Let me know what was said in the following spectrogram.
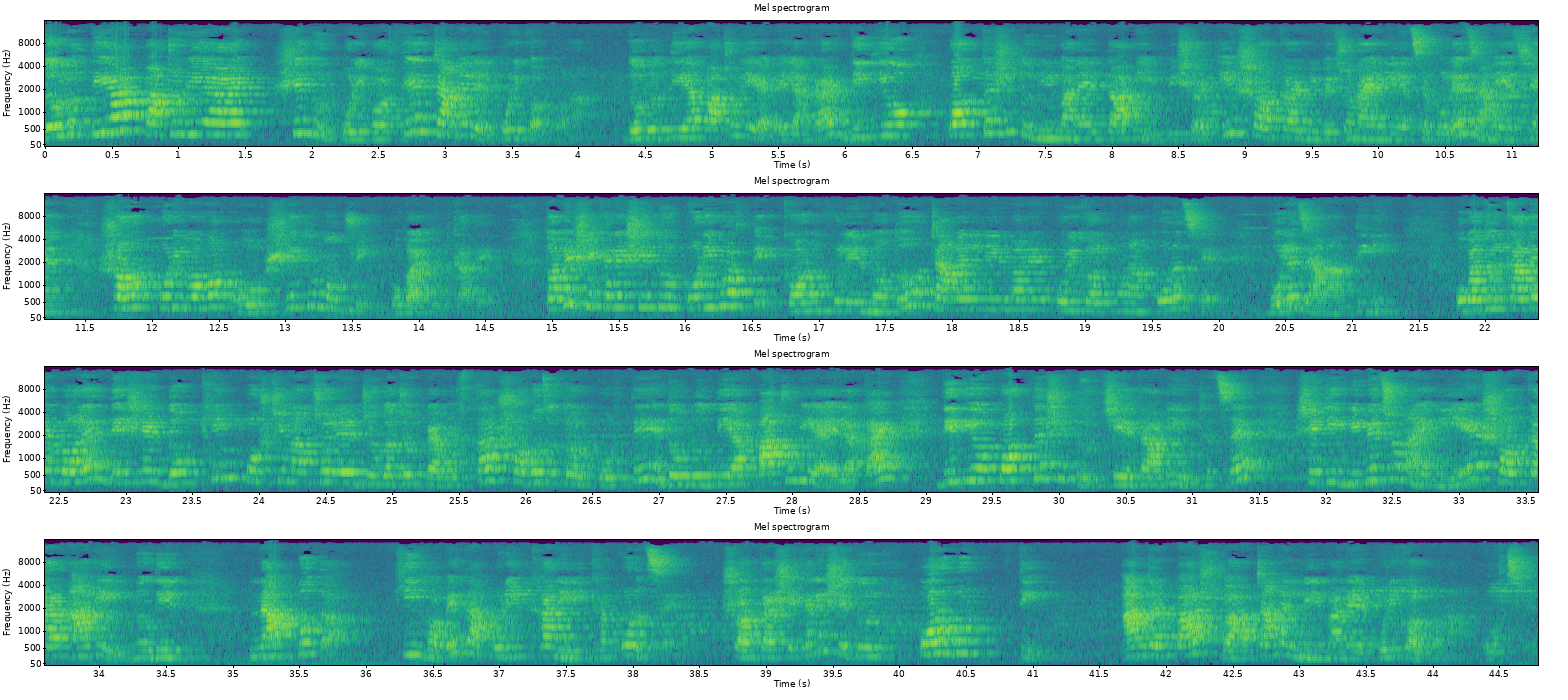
দৌলতদিয়া পাটুরিয়ায় সেতুর পরিবর্তে টানেলের পরিকল্পনা। দৌলতদিয়া পাটুরিয়া এলাকার দ্বিতীয় পদ্মা সেতু নির্মাণের দাবি বিষয়টি সরকার বিবেচনায় নিয়েছে বলে জানিয়েছেন সড়ক পরিবহন ও সেতু মন্ত্রী ওবায়দুল কাদের। তবে সেখানে সেতুর পরিবর্তে কর্ণফুলীর মতো টানেল নির্মাণের পরিকল্পনা করেছে বলে জানান তিনি। ওবায়দুল কাদের বলেন, দেশের দক্ষিণ পশ্চিমাঞ্চলের যোগাযোগ ব্যবস্থা সহজতর করতে দৌলতদিয়া পাটুরিয়া এলাকায় দ্বিতীয় পদ্মা সেতুর যে দাবি উঠেছে, সেটি বিবেচনায় নিয়ে সরকার আগেই নদীর নাব্যতা কি হবে তা পরীক্ষা নিরীক্ষা করেছে। সরকার সেখানে সেতুর পরবর্তী আন্ডারপাস বা টানেল নির্মাণের পরিকল্পনা করছে।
